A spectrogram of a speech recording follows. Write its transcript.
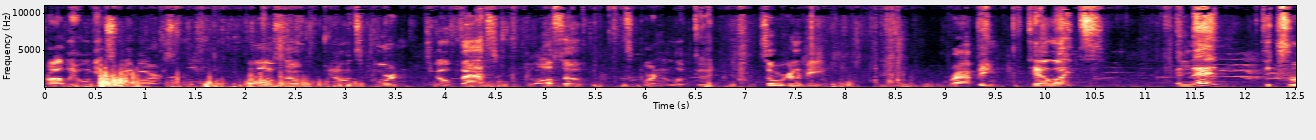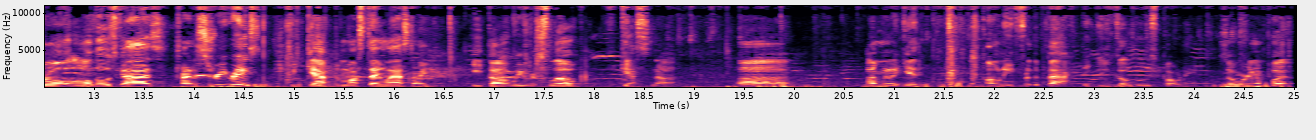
Probably will get sway bars. Also, you know, it's important to go fast. You also, it's important to look good. So we're going to be wrapping tail lights. And then to troll all those guys trying to street race, we gapped a Mustang last night. He thought we were slow. Guess not. Uh, I'm gonna get the pony for the back, the EcoBoost pony. So we're gonna put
